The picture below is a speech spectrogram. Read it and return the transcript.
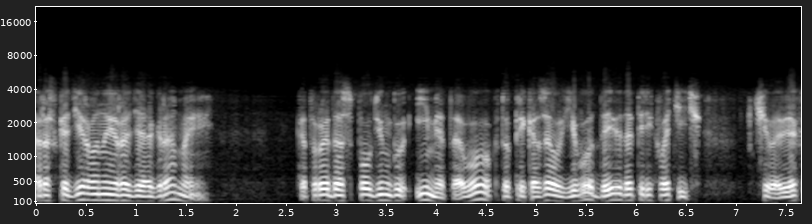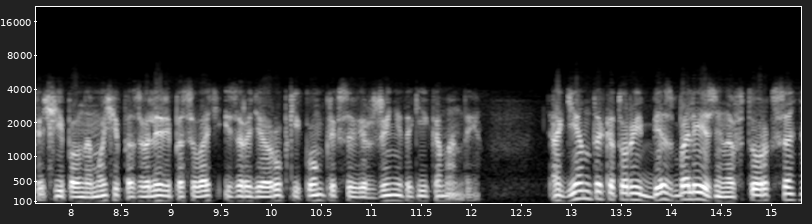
Раскодированной радиограммой, которая даст Полдингу имя того, кто приказал его, Дэвида, перехватить, человека, чьи полномочия позволяли посылать из радиорубки комплекса Вирджинии такие команды. Агента, который безболезненно вторгся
